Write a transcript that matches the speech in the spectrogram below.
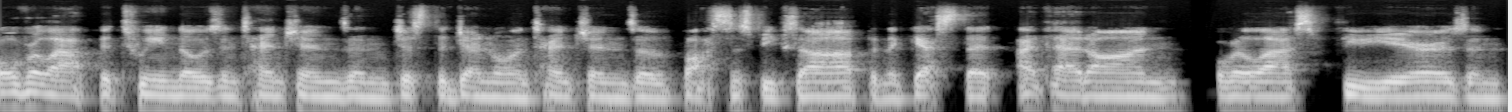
overlap between those intentions and just the general intentions of Boston Speaks Up and the guests that I've had on over the last few years. And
